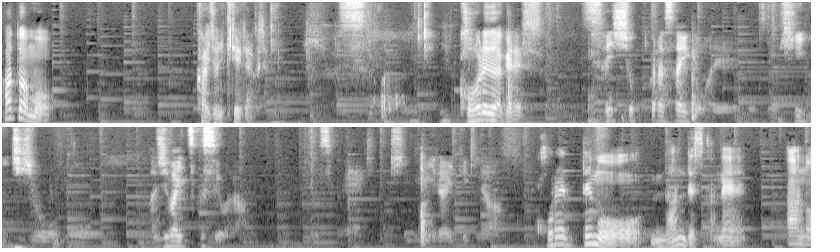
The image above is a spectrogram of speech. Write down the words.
あとはもう会場に来ていただくと。これだけです。最初から最後まで、非日常を味わい尽くすような、ですね。近未来的な。これでも、何ですかね。あの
